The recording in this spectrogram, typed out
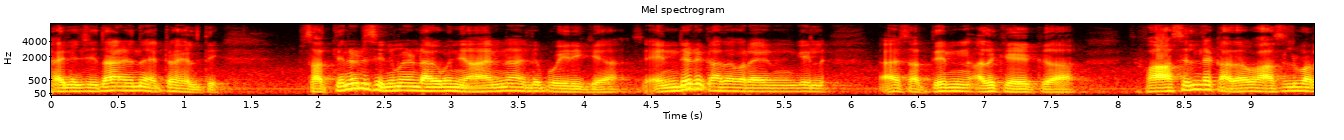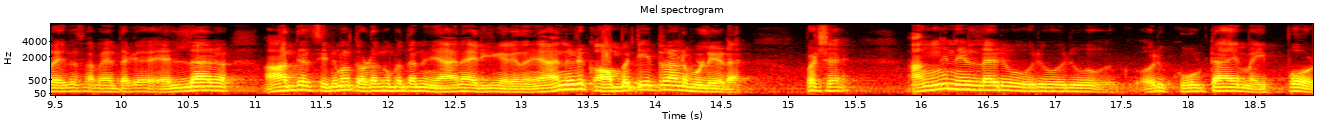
കാര്യം വെച്ചാൽ ഇതായിരുന്നു ഏറ്റവും ഹെൽത്തി സത്യനൊരു സിനിമ ഉണ്ടാകുമ്പോൾ ഞാൻ അതിൽ പോയിരിക്കുക. എന്റെ ഒരു കഥ പറയണമെങ്കിൽ സത്യൻ അത് കേൾക്കുക. ഫാസിലിന്റെ കഥ ഫാസിൽ പറയുന്ന സമയത്തൊക്കെ എല്ലാവരും ആദ്യം സിനിമ തുടങ്ങുമ്പോൾ തന്നെ ഞാനായിരിക്കും കേൾക്കുന്നത്. ഞാനൊരു കോമ്പറ്റീറ്ററാണ് പുള്ളിയുടെ. പക്ഷേ അങ്ങനെയുള്ള ഒരു ഒരു ഒരു ഒരു കൂട്ടായ്മ ഇപ്പോൾ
